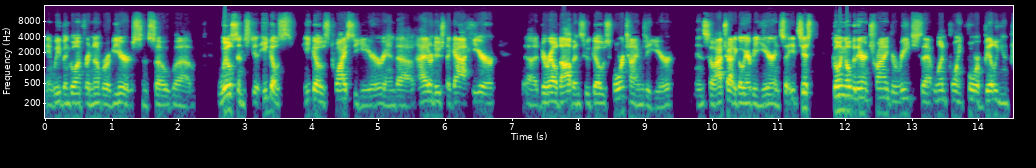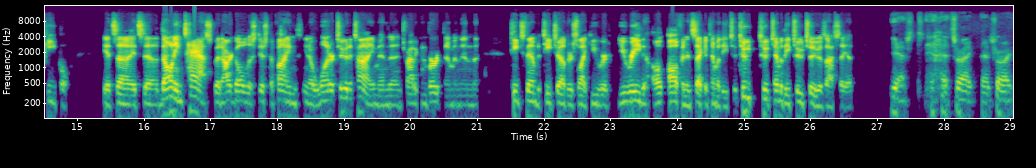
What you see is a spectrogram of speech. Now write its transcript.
And we've been going for a number of years. And so uh, Wilson's he goes he goes twice a year. And uh, I introduced a guy here, uh, Darrell Dobbins, who goes four times a year. And so I try to go every year. And so it's just going over there and trying to reach that 1.4 billion people. It's a it's a daunting task, but our goal is just to find you know one or two at a time and then try to convert them. And then the, teach them to teach others like you were you read often in second timothy 2, 2, 2 timothy 2 2 as i said. Yes that's right that's right.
